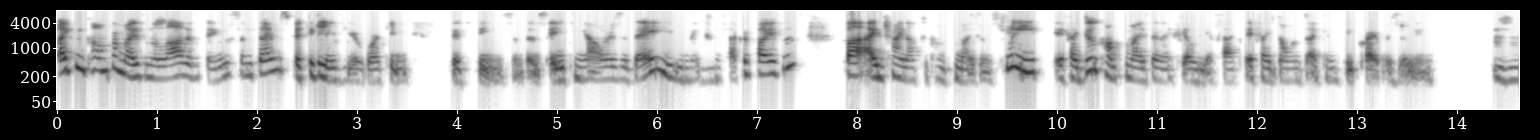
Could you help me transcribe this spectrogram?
I can compromise on a lot of things sometimes, particularly if you're working 15, sometimes 18 hours a day, you make some sacrifices. But I try not to compromise on sleep. If I do compromise, then I feel the effect. If I don't, I can be quite resilient. Mm-hmm.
